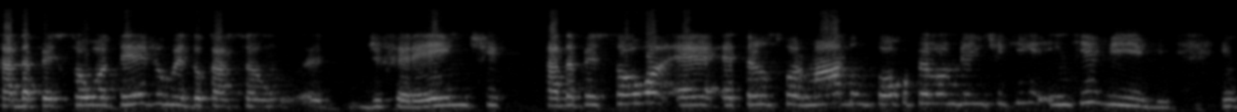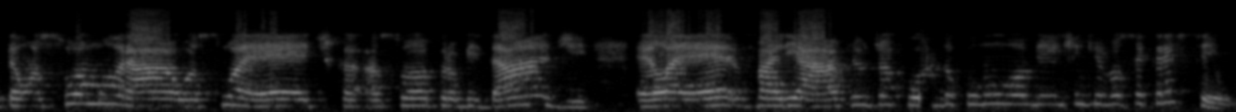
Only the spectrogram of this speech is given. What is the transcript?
Cada pessoa teve uma educação eh, diferente, Cada pessoa é, é transformada um pouco pelo ambiente que, em que vive. Então, a sua moral, a sua ética, a sua probidade, ela é variável de acordo com o ambiente em que você cresceu.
